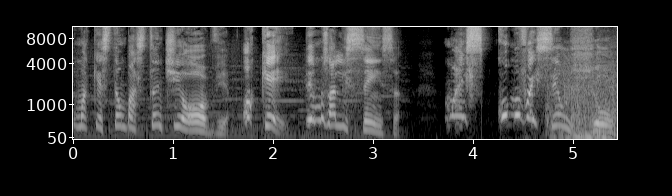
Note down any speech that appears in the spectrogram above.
uma questão bastante óbvia. Ok, temos a licença, mas como vai ser o jogo?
